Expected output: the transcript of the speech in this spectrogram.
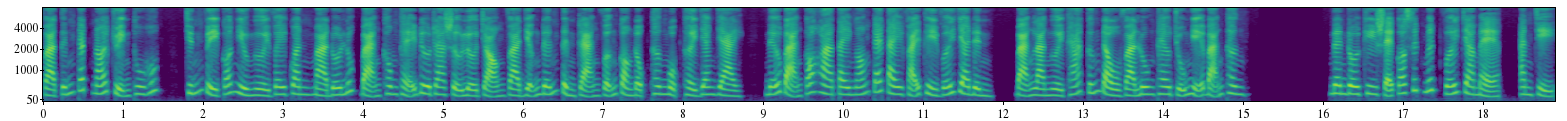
và tính cách nói chuyện thu hút, chính vì có nhiều người vây quanh mà đôi lúc bạn không thể đưa ra sự lựa chọn và dẫn đến tình trạng vẫn còn độc thân một thời gian dài. Nếu bạn có hoa tay ngón cái tay phải thì với gia đình, bạn là người khá cứng đầu và luôn theo chủ nghĩa bản thân. Nên đôi khi sẽ có xích mích với cha mẹ, anh chị.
